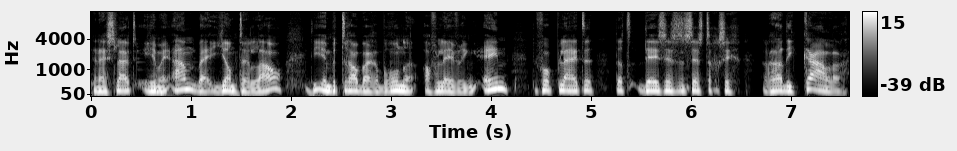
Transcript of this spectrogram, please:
En hij sluit hiermee aan bij Jan Terlouw, die in Betrouwbare Bronnen aflevering 1 ervoor pleitte dat D66 zich radicaler,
